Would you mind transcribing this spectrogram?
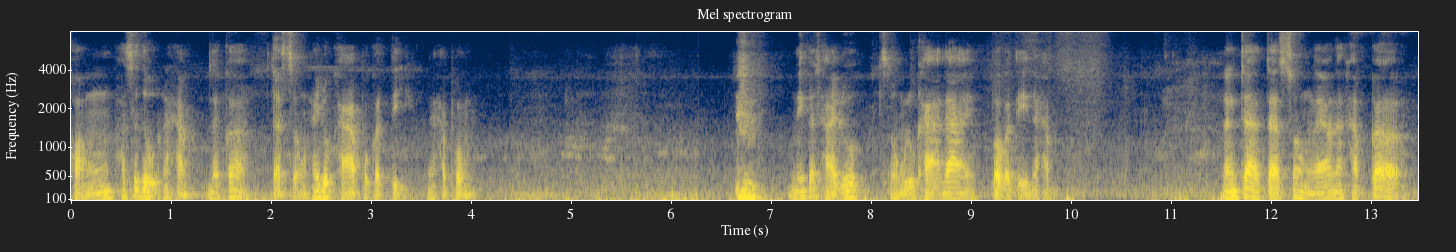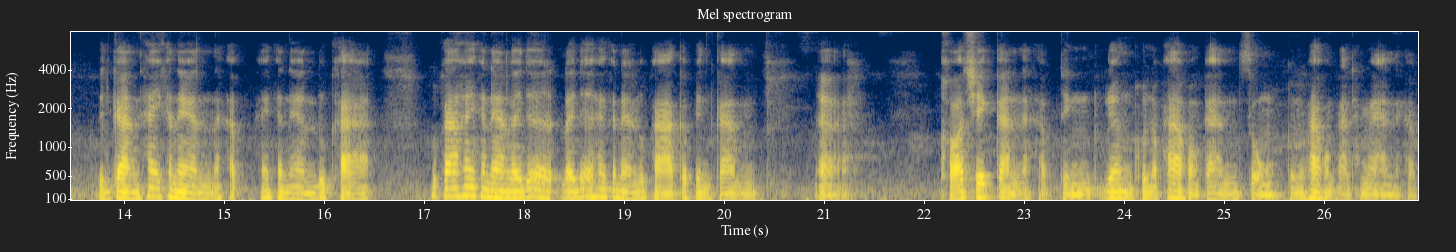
ของพัสดุนะครับ แล้วก็จัดส่งให้ลูกค้าปกตินะครับผม นี่ก็ถ่ายรูปส่งลูกค้าได้ปกตินะครับ หลังจากจัดส่งแล้วนะครับ ก็เป็นการให้คะแนนนะครับ ให้คะแนนลูกค้า ลูกค้าให้คะแนนไรเดอร์ไรเดอร์ให้คะแนนลูกค้าก็เป็นการคอเช็คกันนะครับ ถึงเรื่องคุณภาพของการส่งคุณภาพของการทำงานนะครับ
